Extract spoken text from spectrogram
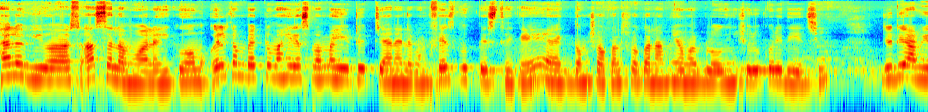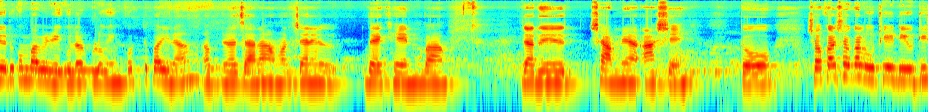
হ্যালো ভিউয়ার্স আসসালামু আলাইকুম। ওয়েলকাম ব্যাক টু মাহিরাস মামা ইউটিউব চ্যানেল এবং ফেসবুক পেজ থেকে। একদম সকাল সকাল আমি আমার ব্লগিং শুরু করে দিয়েছি। যদিও আমি ওরকমভাবে রেগুলার ব্লগিং করতে পারি না। আপনারা যারা আমার চ্যানেল দেখেন বা যাদের সামনে আসে, তো সকাল সকাল উঠে ডিউটি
